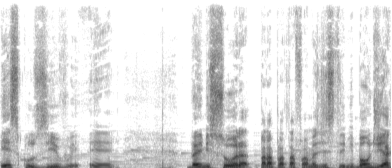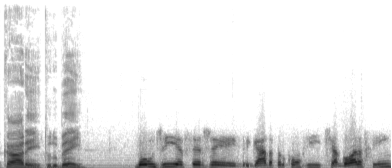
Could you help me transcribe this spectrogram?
exclusivo é, da emissora para plataformas de streaming. Bom dia, Karen, tudo bem? Bom dia, Sergei. Obrigada pelo convite. Agora sim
